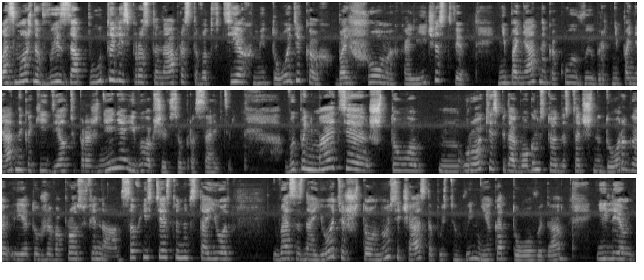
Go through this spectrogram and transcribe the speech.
Возможно, вы запутались просто-напросто вот в тех методиках, большом их количестве, непонятно, какую выбрать, непонятно, какие делать упражнения, и вы вообще все бросаете. Вы понимаете, что уроки с педагогом стоят достаточно дорого, и это уже вопрос финансов, естественно, встает и вы осознаете, что, ну, сейчас, допустим, вы не готовы, да, или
